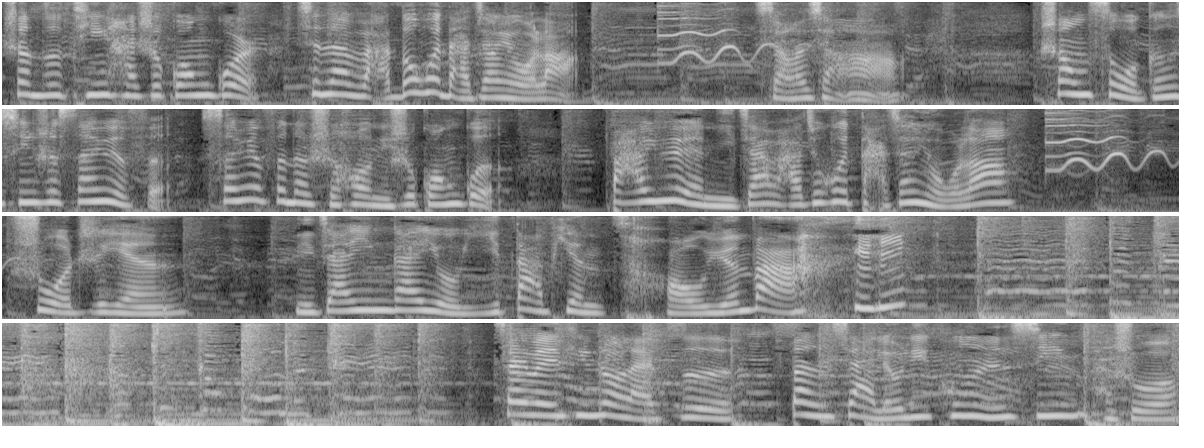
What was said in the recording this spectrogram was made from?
上次听还是光棍，现在娃都会打酱油了。”想了想啊，上次我更新是三月份，三月份的时候你是光棍，八月你家娃就会打酱油了。恕我直言，你家应该有一大片草原吧？下一位听众来自。半夏琉璃空人心，他说，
